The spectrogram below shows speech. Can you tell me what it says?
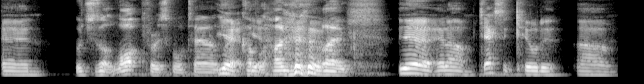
and Which is a lot for a small town. Yeah, like a couple yeah. hundred. like Yeah, and um, Jackson killed it. Um,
